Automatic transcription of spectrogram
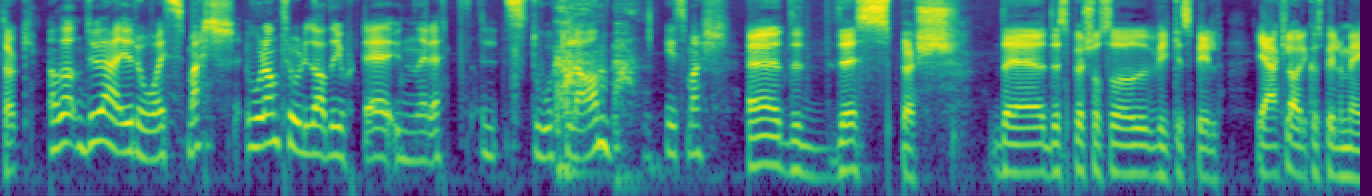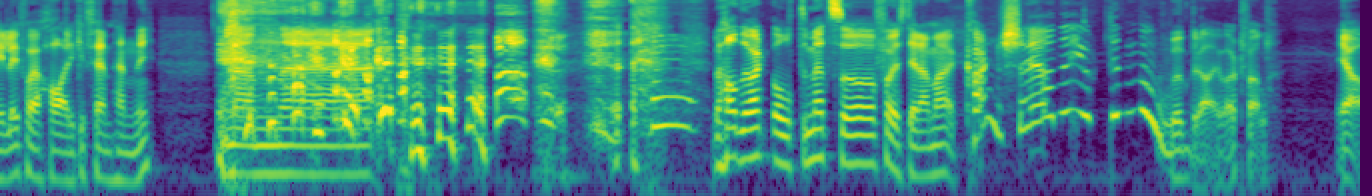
Takk. altså, du er jo rå i Smash. Hvordan tror du du hadde gjort det under et stort LAN i Smash? Eh, det, det spørs. Det, det spørs også hvilket spill. Jeg klarer ikke å spille Melee, for jeg har ikke fem hender. Men uh, Hadde det vært Ultimate, så forestiller jeg meg kanskje jeg hadde gjort det noe bra, i hvert fall. Ja.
